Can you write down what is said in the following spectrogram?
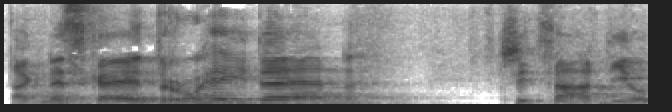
Tak dneska je druhý den 31.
